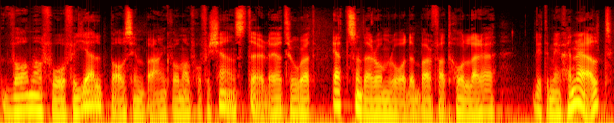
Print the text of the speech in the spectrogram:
vad man får för hjälp av sin bank, vad man får för tjänster. Där jag tror att ett sånt där område, bara för att hålla det lite mer generellt,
